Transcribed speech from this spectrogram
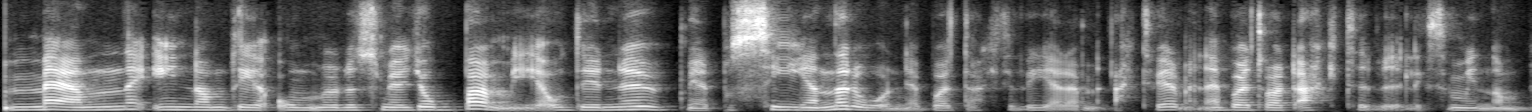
män inom det område som jag jobbar med och det är nu mer på senare år när jag börjat aktivera mig, aktivera mig när jag börjat vara aktiv i, liksom inom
